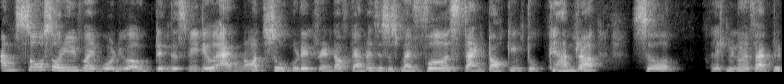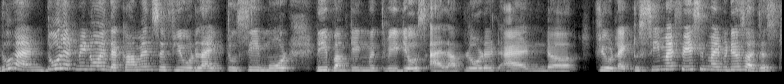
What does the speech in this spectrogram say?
I'm so sorry if I bored you out in this video. I'm not so good in front of camera. This is my first time talking to camera. So let me know if I have to do and do let me know in the comments if you would like to see more debunking myth videos. I'll upload it and uh, if you would like to see my face in my videos or just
